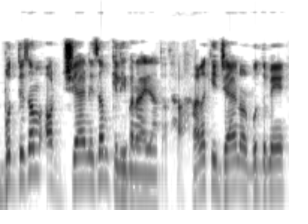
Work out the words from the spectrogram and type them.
बुद्धिज्म और जैनिज्म के लिए बनाया जाता था। हालाँकि जैन और बुद्ध में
